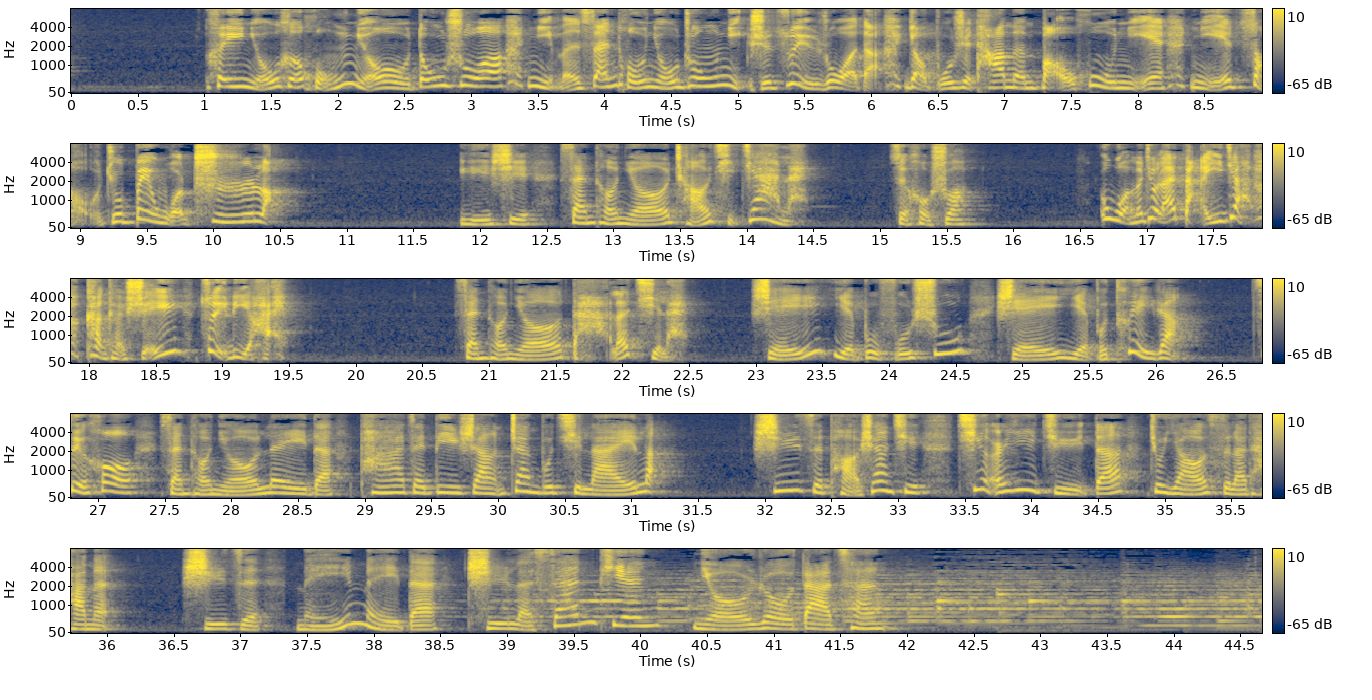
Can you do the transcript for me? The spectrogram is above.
黑牛和红牛都说你们三头牛中你是最弱的，要不是他们保护你，你早就被我吃了。”于是三头牛吵起架来，最后说：“我们就来打一架，看看谁最厉害。”三头牛打了起来，谁也不服输，谁也不退让。最后，三头牛累得趴在地上站不起来了。狮子跑上去，轻而易举的就咬死了它们。狮子美美的吃了三天牛肉大餐。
